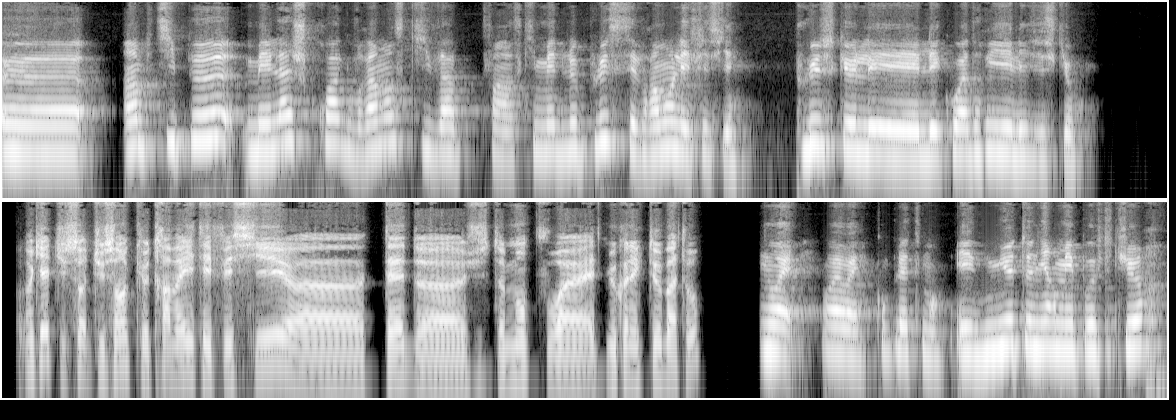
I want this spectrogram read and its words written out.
Euh, un petit peu, mais là, je crois que vraiment ce qui va, enfin, ce qui m'aide le plus, c'est vraiment les fessiers, plus que les, les quadris et les ischios. Ok, tu sens, tu sens que travailler tes fessiers euh, t'aide euh, justement pour être mieux connecté au bateau? Ouais, ouais, ouais, complètement, et mieux tenir mes postures.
